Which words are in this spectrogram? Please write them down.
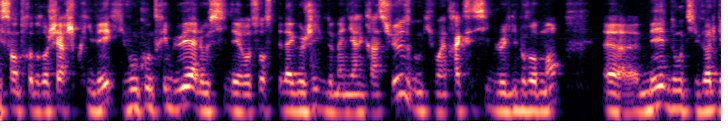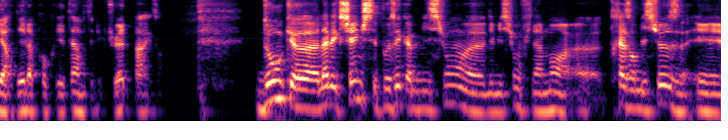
centres de recherche privés qui vont contribuer à aussi des ressources pédagogiques de manière gracieuse, donc qui vont être accessibles librement, mais dont ils veulent garder la propriété intellectuelle, par exemple. Donc, euh, LabExchange s'est posé comme mission, des missions finalement très ambitieuses et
